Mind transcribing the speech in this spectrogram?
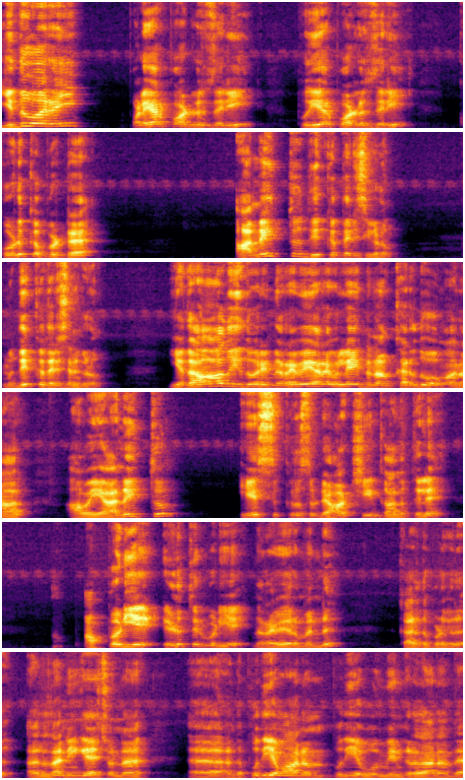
இதுவரை பழைய ஏற்பாட்டிலும் சரி புதிய ஏற்பாட்டிலும் சரி கொடுக்கப்பட்ட அனைத்து தீர்க்க தரிசிகளும் தீர்க்க தரிசனங்களும் ஏதாவது இதுவரை நிறைவேறவில்லை என்று நாம் கருதுவோமானால் அவை அனைத்தும் இயேசு கிறிஸ்துடைய ஆட்சியின் காலத்திலே அப்படியே எழுத்தின்படியே நிறைவேறும் என்று கருதப்படுகிறது. அதில் தான் நீங்கள் சொன்ன அந்த புதிய வானம் புதிய பூமி என்கிறதான அந்த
